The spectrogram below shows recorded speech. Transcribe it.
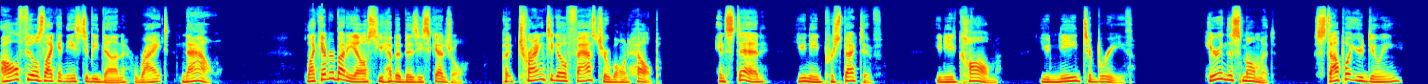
all feels like it needs to be done right now. Like everybody else, you have a busy schedule, but trying to go faster won't help. Instead, you need perspective. You need calm. You need to breathe. Here in this moment, stop what you're doing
